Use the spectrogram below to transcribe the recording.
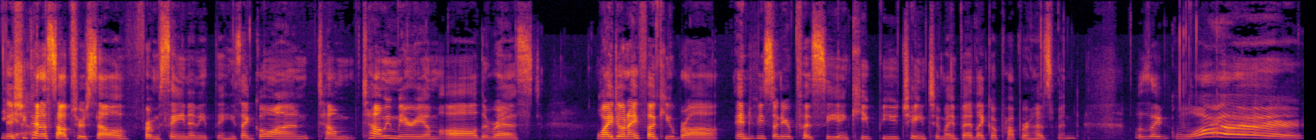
And yeah. she kind of stopped herself from saying anything. He's like, "Go on, tell tell me, Miriam, all the rest. Why don't I fuck you raw and feast on your pussy and keep you chained to my bed like a proper husband?" I was like, "War."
